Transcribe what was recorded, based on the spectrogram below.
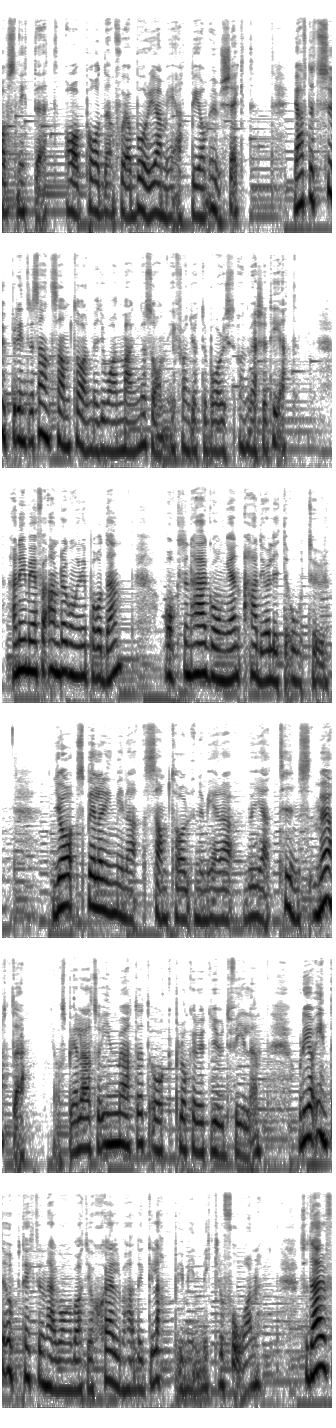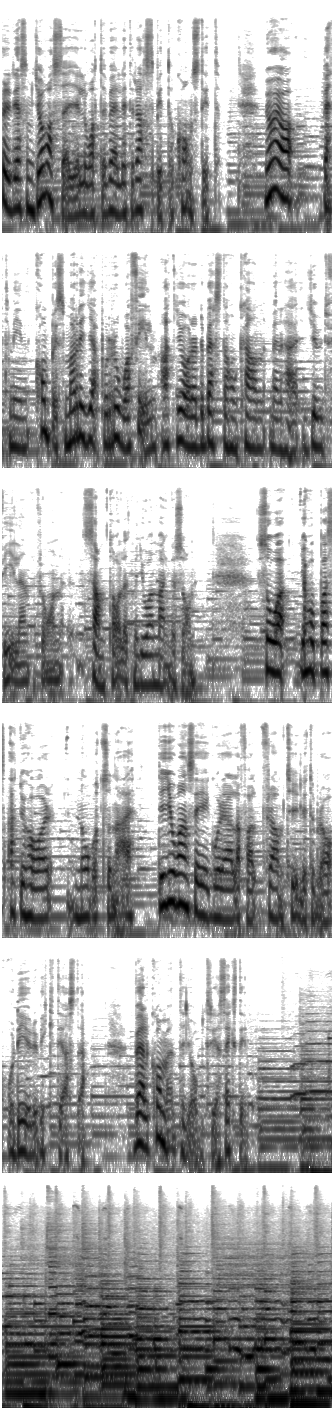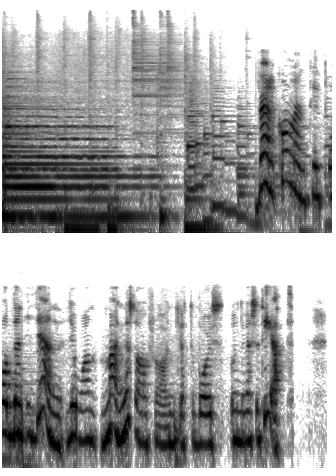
Avsnittet av podden får jag börja med att be om ursäkt. Jag har haft ett superintressant samtal med Johan Magnusson ifrån Göteborgs universitet. Han är med för andra gången i podden och den här gången hade jag lite otur. Jag spelar in mina samtal numera via Teams-möte. Jag spelar alltså in mötet och plockar ut ljudfilen. Och det jag inte upptäckte den här gången var att jag själv hade glapp i min mikrofon. Så därför är det som jag säger låter väldigt raspigt och konstigt. Nu har jag bett min kompis Maria på Roa Film att göra det bästa hon kan med den här ljudfilen från samtalet med Johan Magnusson. Så jag hoppas att du har något sånär. Det Johan säger går i alla fall fram tydligt och bra och det är det viktigaste. Välkommen till Jobb 360! Välkommen till podden igen Johan Magnusson från Göteborgs universitet.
